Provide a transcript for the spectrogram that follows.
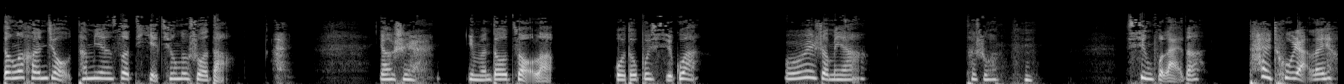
等了很久，他面色铁青的说道：“哎，要是你们都走了，我都不习惯。”我说：“为什么呀？”他说：“哼，幸福来的太突然了呀。”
